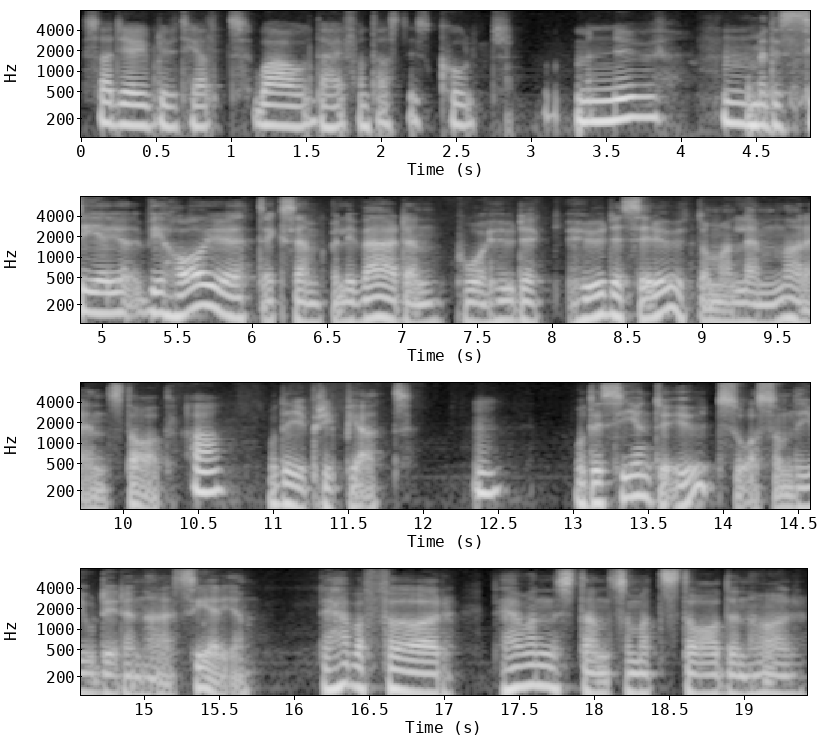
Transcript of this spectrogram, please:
så hade jag ju blivit helt wow, det här är fantastiskt coolt. Men nu, mm, Men det ser ju, vi har ju ett exempel i världen på hur det, hur det ser ut om man lämnar en stad. ja, Och det är ju Pripyat. Mm. Och det ser ju inte ut så som det gjorde i den här serien. Det här var för, det här var nästan som att staden har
